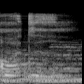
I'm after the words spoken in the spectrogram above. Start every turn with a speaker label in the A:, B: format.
A: Autumn.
